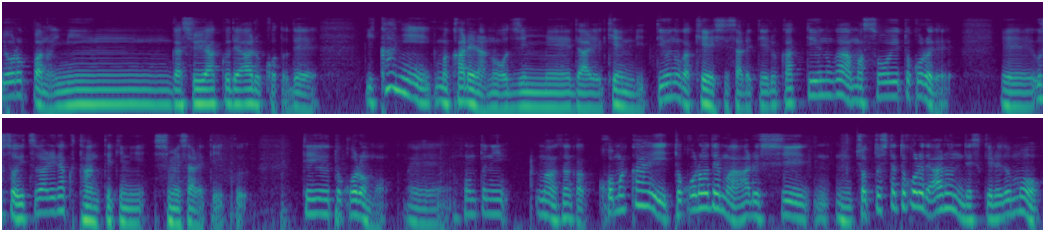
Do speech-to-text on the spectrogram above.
ヨーロッパの移民が主役であることでいかに、まあ、彼らの人命であり権利っていうのが軽視されているかっていうのが、まあ、そういうところで、えー、嘘偽りなく端的に示されていくっていうところも、えー、本当にまあなんか細かいところでもあるし、うん、ちょっとしたところであるんですけれども、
